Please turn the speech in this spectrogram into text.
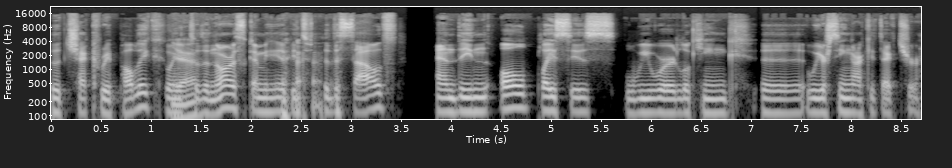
to czech republic going Yeah. to the north coming a bit to the south and in all places we were looking uh, we were seeing architecture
